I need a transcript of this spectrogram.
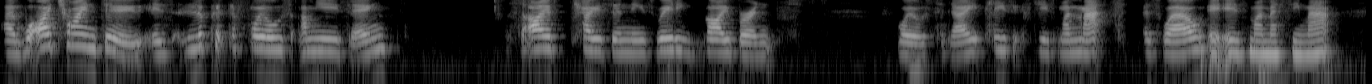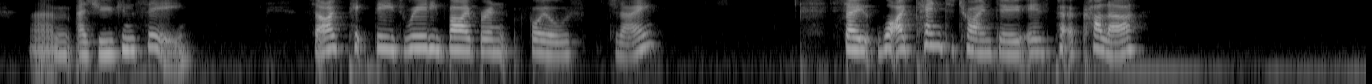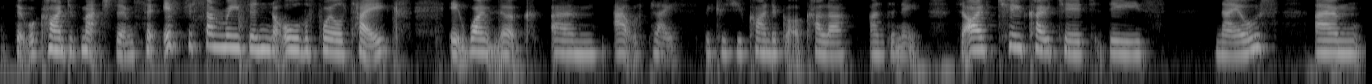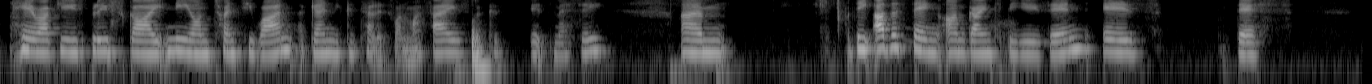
Um, what I try and do is look at the foils I'm using. So I've chosen these really vibrant foils today. Please excuse my mat as well. It is my messy mat, um, as you can see. So I've picked these really vibrant foils today. So what I tend to try and do is put a colour that will kind of match them. So if for some reason not all the foil takes, it won't look um, out of place because you've kind of got a colour underneath. So I've two coated these nails. Um, here I've used Bluesky Neon 21. Again, you can tell it's one of my faves because it's messy. Um, the other thing I'm going to be using is this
